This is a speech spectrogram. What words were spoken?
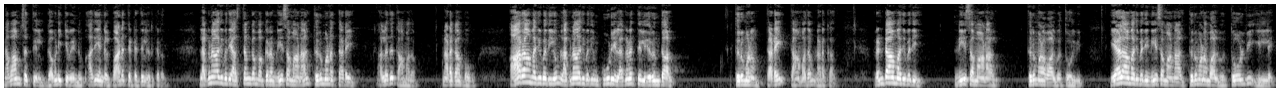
நவாம்சத்தில் கவனிக்க வேண்டும். அது எங்கள் பாடத்திட்டத்தில் இருக்கிறது. லக்னாதிபதி அஸ்தங்கம் வக்ரம் நீசமானால் திருமண தடை அல்லது தாமதம். நடக்காம போகும். ஆறாம் அதிபதியும் லக்னாதிபதியும் கூடி லக்னத்தில் இருந்தால் திருமணம் தடை தாமதம் நடக்காது. ரெண்டாம் அதிபதி நீசமானால் திருமண வாழ்வு தோல்வி. ஏழாம் அதிபதி நீசமானால் திருமண வாழ்வு தோல்வி இல்லை.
